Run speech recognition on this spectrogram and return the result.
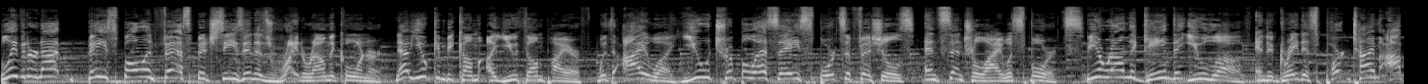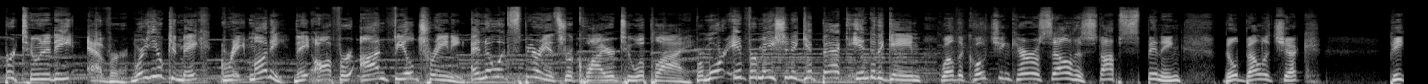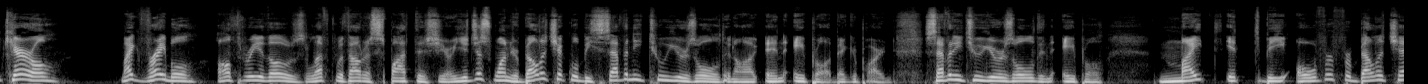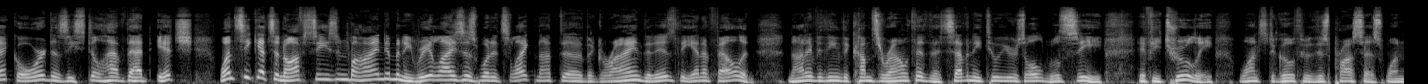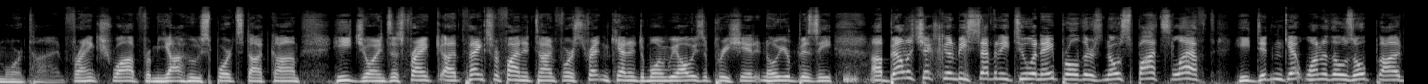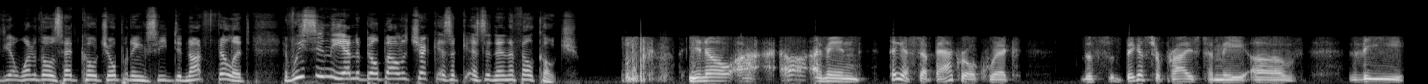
Believe it or not, baseball and fast pitch season is right around the corner. Now you can become a youth umpire with Iowa USSSA sports officials and Central Iowa Sports. Be around the game that you love and the greatest part-time opportunity ever, where you can make great money. They offer on-field training and no experience required to apply. For more information to get back into the game, well, the coaching carousel has stopped spinning. Bill Belichick, Pete Carroll, Mike Vrabel, all three of those left without a spot this year. You just wonder. Belichick will be 72 years old in in April. I beg your pardon. 72 years old in April. Might it be over for Belichick, or does he still have that itch? Once he gets an off season behind him and he realizes what it's like, not the the grind that is the NFL and not everything that comes around with it. At 72 years old, we'll see if he truly wants to go through this process one more time. Frank Schwab from YahooSports.com. He joins us. Frank, uh, thanks for finding time for us. Trenton, Ken, and Des Moines. We always appreciate it. Know you're busy. Uh, Belichick's going to be 72 in April. There's no spots left. He didn't get one of those those op- uh, you know, one of those head coach openings. He did not fill it. Have we seen the end of Bill Belichick as a as an NFL coach? You know, I, I mean, take a step back real quick. The biggest surprise to me of the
